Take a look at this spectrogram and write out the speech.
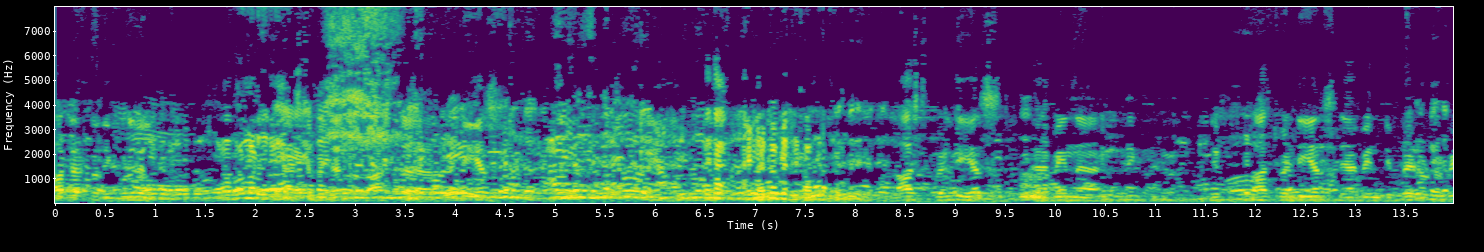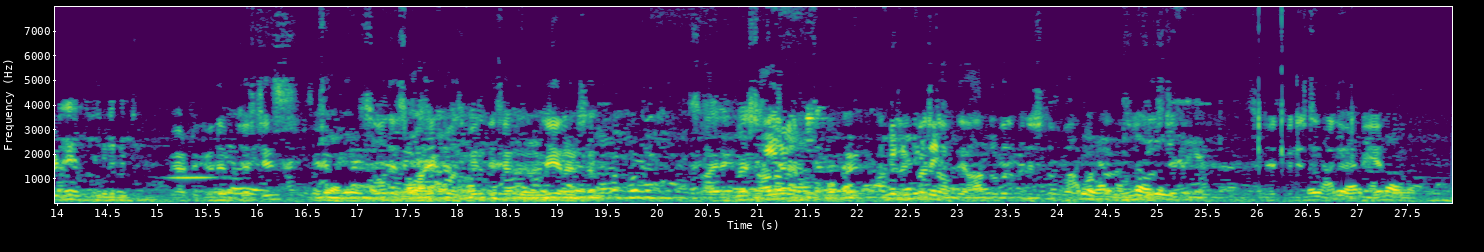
water to the Kudugal has to be done the last uh, twenty years. last 20 years, they have been, uh, last 20 years, they have been deprived of it. Give them justice. So this project was being decided earlier itself. So I request all of them to cooperate. On the request of the Honorable Minister for Water Resources State, Minister. He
